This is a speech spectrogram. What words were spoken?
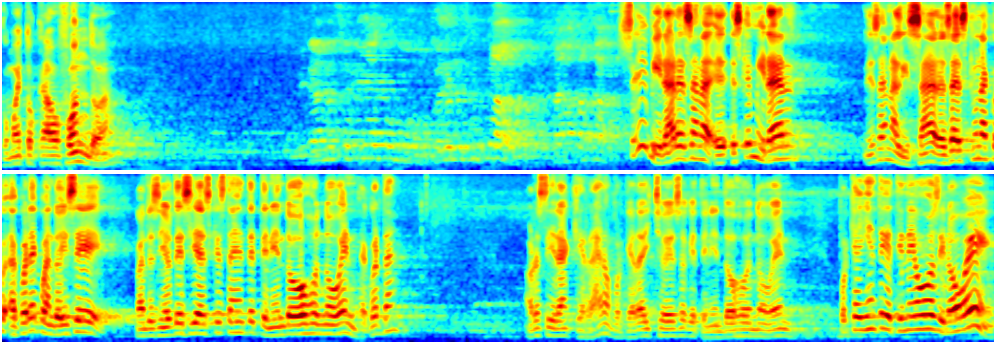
¿Cómo he tocado fondo? ¿ah? Sí, mirar es, es que mirar es analizar, o sea, es que una, acuerda cuando dice, cuando el Señor decía, es que esta gente teniendo ojos no ven, ¿se acuerda? Ahora se dirán, qué raro, porque ahora ha dicho eso que teniendo ojos no ven. Porque hay gente que tiene ojos y no ve.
